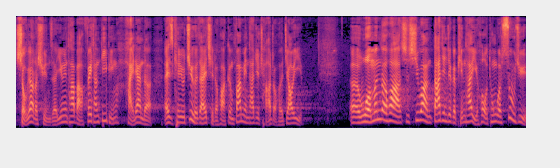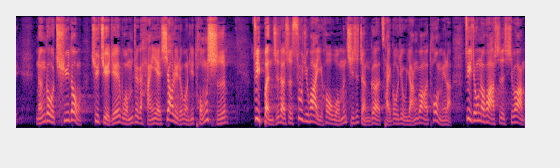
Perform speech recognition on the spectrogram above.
首要的选择，因为它把非常低频海量的 SKU 聚合在一起的话，更方便它去查找和交易。呃，我们的话是希望搭建这个平台以后，通过数据能够驱动去解决我们这个行业效率的问题，同时最本质的是数据化以后，我们其实整个采购就阳光而透明了。最终的话是希望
